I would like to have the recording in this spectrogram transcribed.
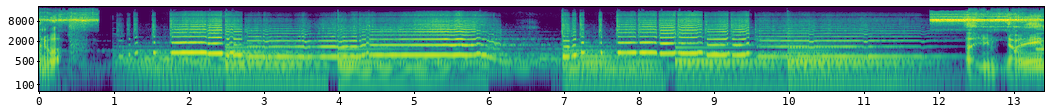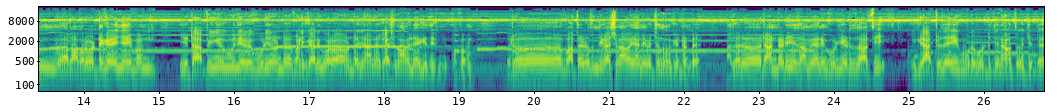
അനുഭവം. ഈ ഞങ്ങളീ റബ്ബർ വെട്ടി കഴിഞ്ഞ് ഇപ്പം ഈ ടാപ്പിങ് കൂലിയൊക്കെ കൂടിയതുകൊണ്ട് പണിക്കാരും കുറവായതുകൊണ്ട് ഞാൻ കശുമാവിലേക്ക് തിരിഞ്ഞു. അപ്പം ഒരു പത്തെഴുപത്തഞ്ച് കശുമാവ് ഞാൻ വെച്ച് നോക്കിയിട്ടുണ്ട്. അതൊരു രണ്ടടി സമയം കുഴിയെടുത്ത് താത്തി ഈ ഗ്രാപ്റ്റ് തൈ കൂട് പൊട്ടിച്ചതിനകത്ത് വെച്ചിട്ട്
